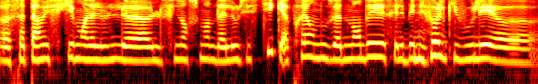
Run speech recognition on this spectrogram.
Euh, ça permet effectivement le, financement de la logistique. Après, on nous a demandé, c'est les bénévoles qui voulaient euh,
